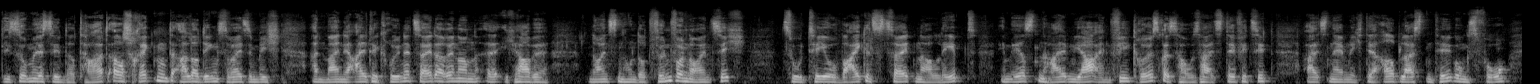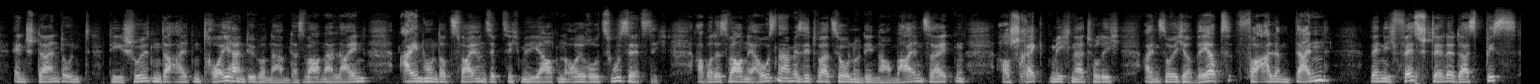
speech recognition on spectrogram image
Die Summe ist in der Tat erschreckend, allerdings, weil sie mich an meine alte grüne Zeit erinnern. Äh, ich habe 1995 zu Theo Weigels Zeiten erlebt, im ersten halben Jahr ein viel größeres Haushaltsdefizit, als nämlich der Erblastentilgungsfonds entstand und die Schulden der alten Treuhand übernahm. Das waren allein 172 Milliarden Euro zusätzlich. Aber das war eine Ausnahmesituation und in normalen Zeiten erschreckt mich natürlich ein solcher Wert, vor allem dann, wenn ich feststelle, dass bis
